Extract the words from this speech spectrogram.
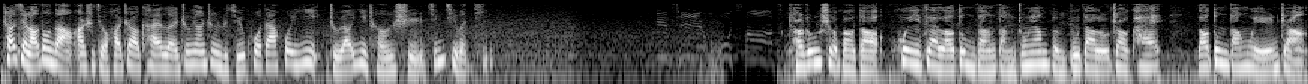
朝鲜劳动党二十九号召开了中央政治局扩大会议，主要议程是经济问题。朝中社报道，会议在劳动党党中央本部大楼召开。劳动党委员长、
